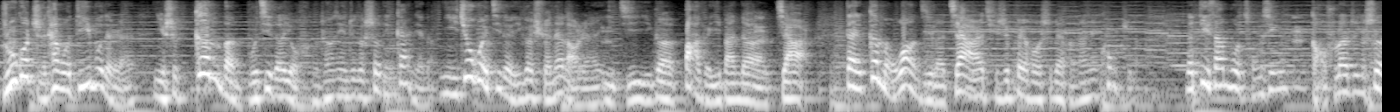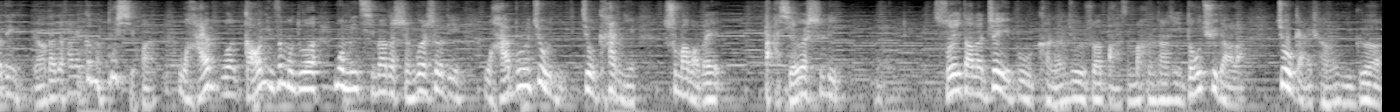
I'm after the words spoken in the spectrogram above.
如果只看过第一部的人，你是根本不记得有恒常性这个设定概念的，你就会记得一个玄内老人以及一个 bug 一般的加尔，但根本忘记了加尔其实背后是被恒常性控制的。那第三部重新搞出来这个设定，然后大家发现根本不喜欢，我还我搞你这么多莫名其妙的神棍设定，我还不如就你就看你数码宝贝打邪恶势力。所以到了这一步，可能就是说把什么恒常性都去掉了，就改成一个，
